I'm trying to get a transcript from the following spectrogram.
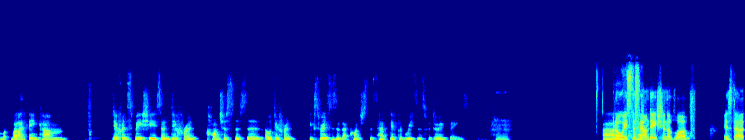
But I think um, different species and different consciousnesses or different experiences of that consciousness have different reasons for doing things. Hmm. Um, but always the foundation of love is that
